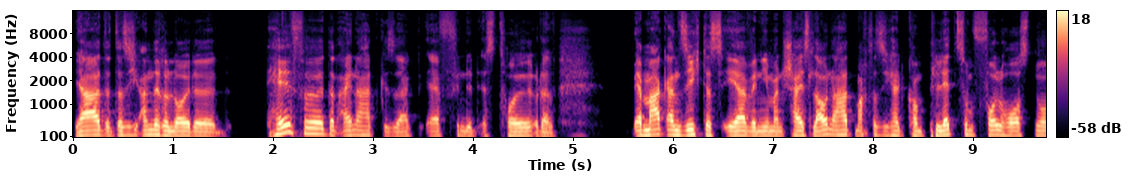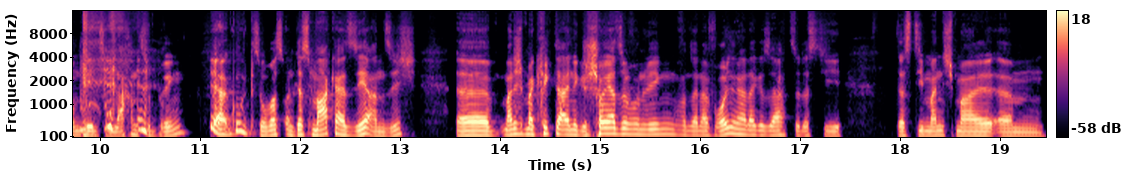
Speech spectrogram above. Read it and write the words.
ja, dass ich andere Leute helfe. Dann einer hat gesagt, er findet es toll oder er mag an sich, dass er, wenn jemand scheiß Laune hat, macht er sich halt komplett zum Vollhorst, nur um den zum Lachen zu bringen. Ja, gut. Sowas. Und das mag er sehr an sich. Äh, manchmal kriegt er eine gescheuert, so von wegen, von seiner Freundin hat er gesagt, so dass die, dass die manchmal ähm,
